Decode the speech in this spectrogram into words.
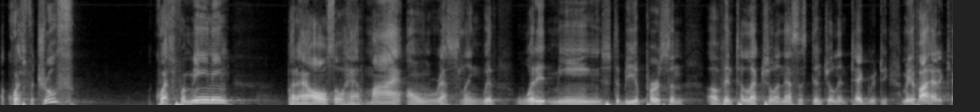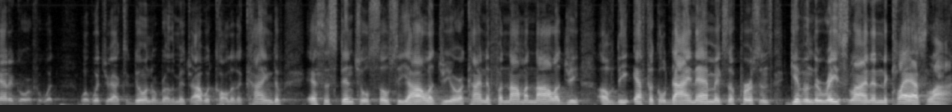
a quest for truth, a quest for meaning, but I also have my own wrestling with what it means to be a person of intellectual and existential integrity. I mean, if I had a category for what what, what you're actually doing, though, Brother Mitchell, I would call it a kind of existential sociology or a kind of phenomenology of the ethical dynamics of persons given the race line and the class line.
